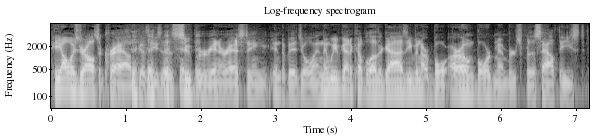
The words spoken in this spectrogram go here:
he always draws a crowd because he's a super interesting individual. And then we've got a couple other guys, even our bo- our own board members for the southeast.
